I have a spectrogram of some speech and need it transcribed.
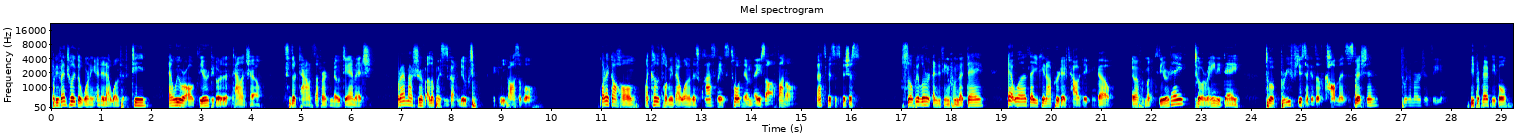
But eventually the warning ended at 1.15, and we were all clear to go to the talent show, since our town suffered no damage. But I'm not sure if other places got nuked. It could be possible. When I got home, my cousin told me that one of his classmates told him that he saw a funnel. That's a bit suspicious. So if we learned anything from that day, it was that you cannot predict how a day can go. It went from a clear day to a rainy day to a brief few seconds of calm and suspicion to an emergency. Be prepared, people.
